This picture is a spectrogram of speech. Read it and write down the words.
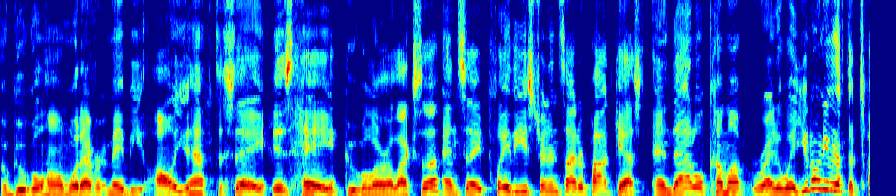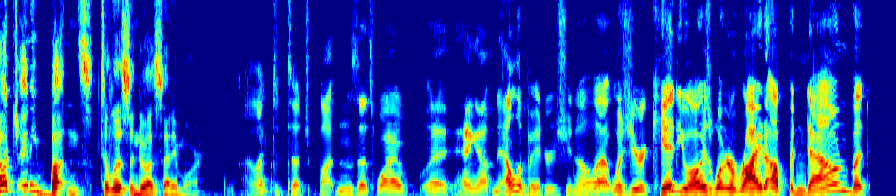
a Google Home, whatever it may be, all you have to say is, hey, Google or Alexa, and say, play the Eastern Insider podcast. And that'll come up right away. You don't even have to touch any buttons to listen to us anymore. I like to touch buttons. That's why I uh, hang out in elevators, you know. Uh, was you a kid, you always wanted to ride up and down, but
